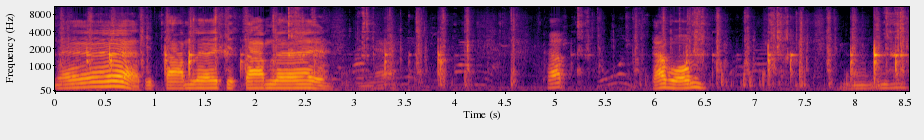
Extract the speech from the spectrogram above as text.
เน้อติดตามเลยติดตามเลยำอย่างเงี้ยครับ ครับผมอืม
